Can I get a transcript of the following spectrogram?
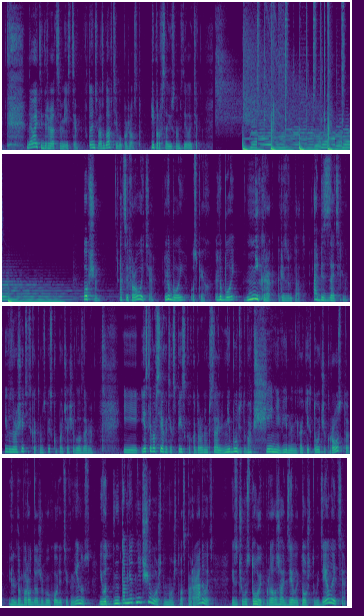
Давайте держаться вместе. Кто-нибудь возглавьте его, пожалуйста. И профсоюз нам сделайте. В общем, оцифровывайте любой успех, любой микрорезультат. Обязательно. И возвращайтесь к этому списку почаще глазами. И если во всех этих списках, которые написали, не будет вообще не видно никаких точек роста, или наоборот даже вы уходите в минус, и вот ну, там нет ничего, что может вас порадовать, из-за чего стоит продолжать делать то, что вы делаете,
